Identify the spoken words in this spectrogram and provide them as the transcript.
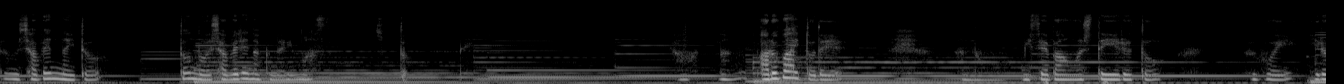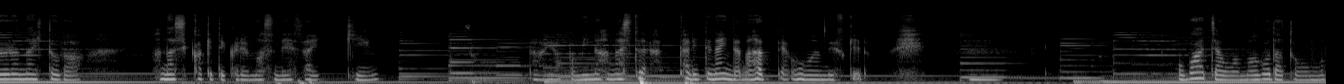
多分喋んないとどんどん喋れなくなります。きっと。いやなアルバイトであの店番をしているとすごいいろいろな人が話しかけてくれますね最近。そう。だからやっぱみんな話して足りてないんだなって思うんですけど。うん。おばあちゃんは孫だと思っ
